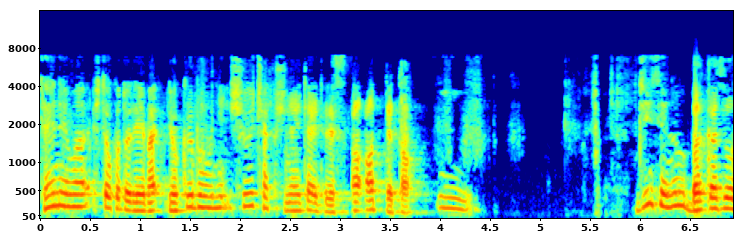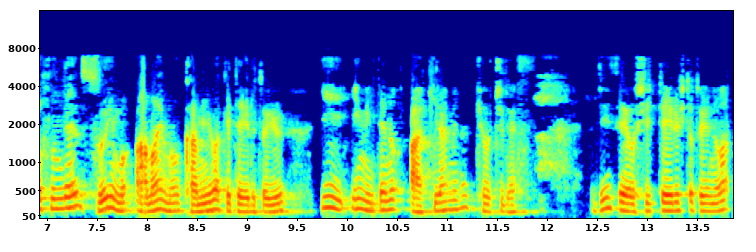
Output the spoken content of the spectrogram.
定年は一言で言えば欲望に執着しない態度です。あ、合ってた。うん。人生の場数を踏んで、酸いも甘いも噛み分けているという、いい意味での諦めの境地です。人生を知っている人というのは、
